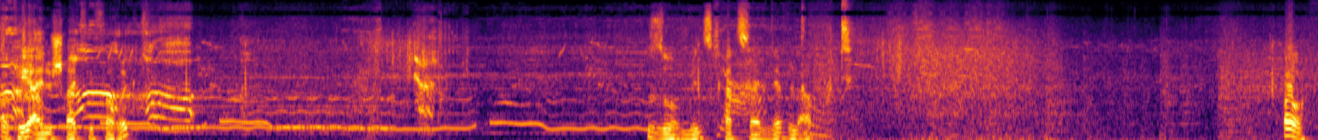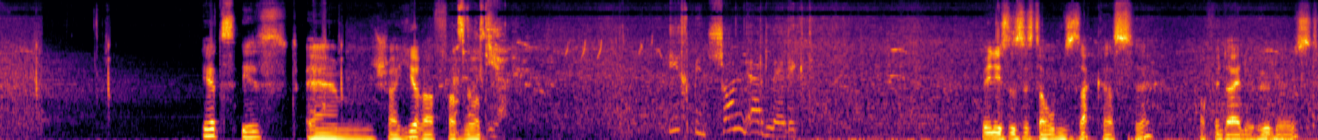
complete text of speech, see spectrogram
Okay, eine schreit wie verrückt. So, Minsk hat sein Level ab. Oh. Jetzt ist ähm, Shahira verwirrt. Ich bin schon erledigt. Wenigstens ist da oben Sackgasse, auch wenn da eine Höhle ist.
